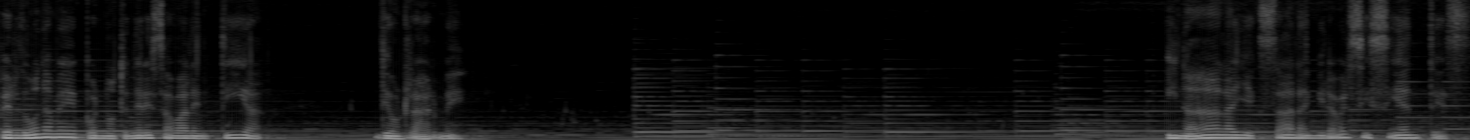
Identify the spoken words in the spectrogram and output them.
Perdóname por no tener esa valentía de honrarme. Inhala y exhala y mira a ver si sientes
